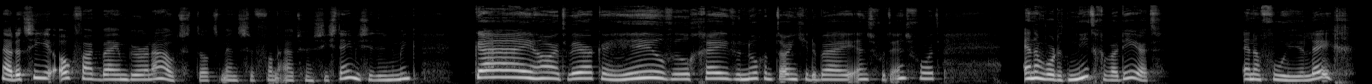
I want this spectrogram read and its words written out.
Nou, dat zie je ook vaak bij een burn-out. Dat mensen vanuit hun systemische dynamiek keihard werken, heel veel geven, nog een tandje erbij, enzovoort, enzovoort. En dan wordt het niet gewaardeerd. En dan voel je je leeg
